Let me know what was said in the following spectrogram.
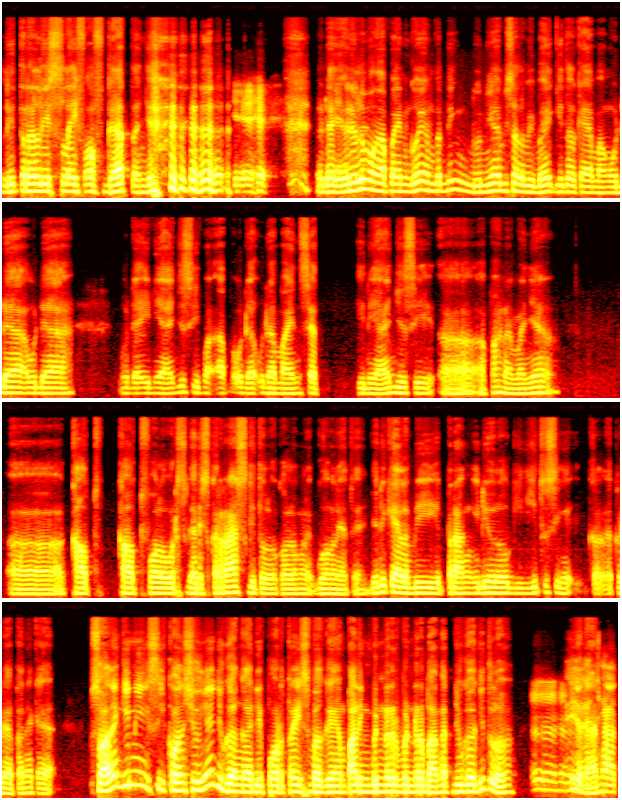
literally slave of God anjir. Iya. udah ya udah lu mau ngapain gue yang penting dunia bisa lebih baik gitu. Kayak emang udah udah udah ini aja sih apa udah udah mindset ini aja sih eh, apa namanya eh cult cult followers garis keras gitu loh kalau gue ngeliatnya. Jadi kayak lebih perang ideologi gitu sih ke- kelihatannya kayak soalnya gini si konsunya juga nggak diportray sebagai yang paling bener-bener banget juga gitu loh. Hmm, hmm, Iya Iya kan? jahat,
